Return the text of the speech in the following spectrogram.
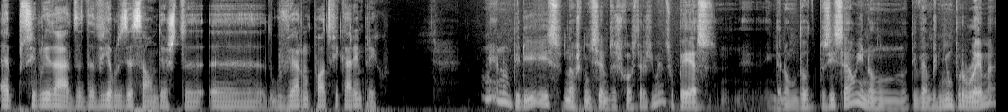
a possibilidade de viabilização deste uh, governo pode ficar em perigo. Eu não diria isso. Nós conhecemos os constrangimentos. O PS ainda não mudou de posição e não, não tivemos nenhum problema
